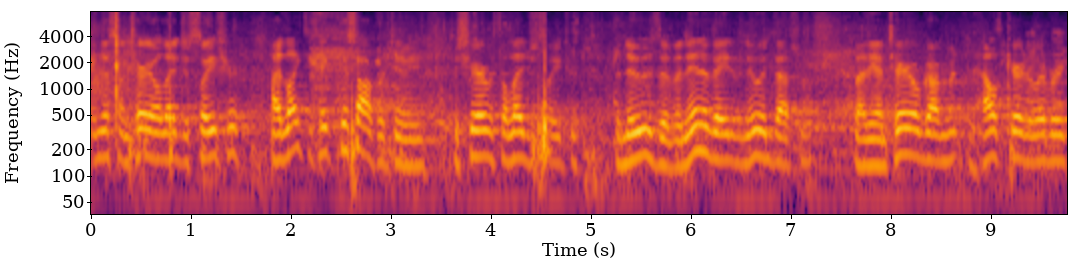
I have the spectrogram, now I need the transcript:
in this Ontario legislature. I'd like to take this opportunity to share with the legislature the news of an innovative new investment by the Ontario government in healthcare delivery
